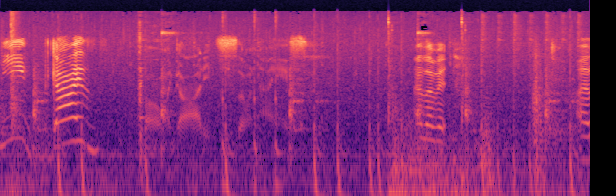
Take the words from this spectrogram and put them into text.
neat, guys! Oh my god, it's so nice. I love it. I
